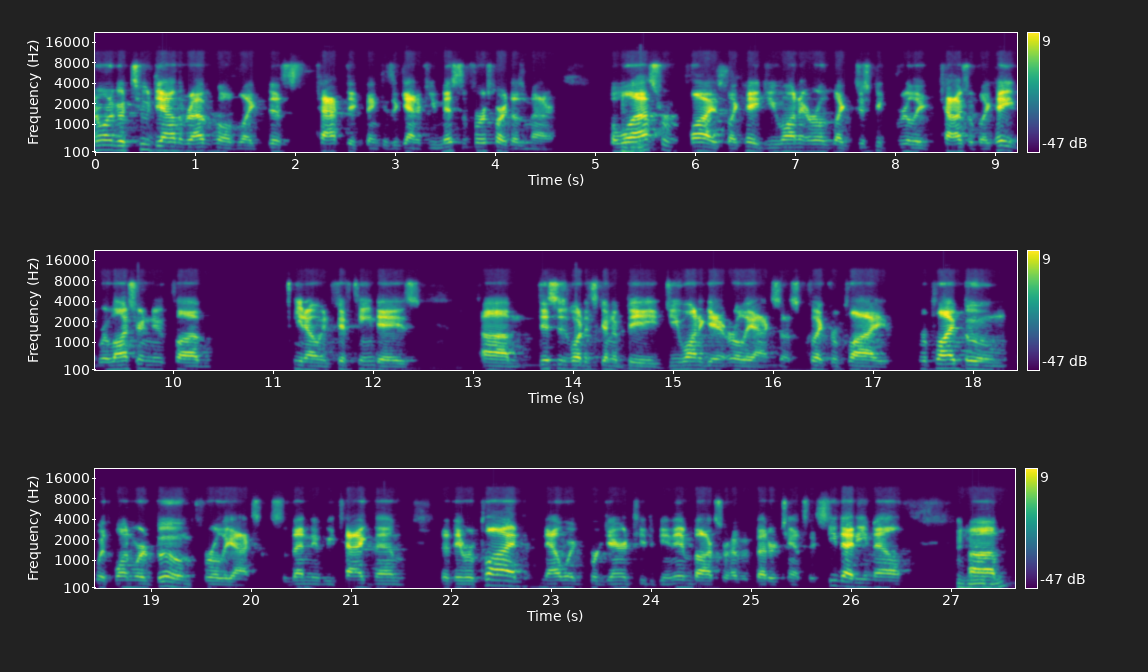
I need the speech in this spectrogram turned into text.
I, don't want to go too down the rabbit hole of like this tactic thing because again, if you miss the first part, it doesn't matter. But we'll mm-hmm. ask for replies like, hey, do you want to early like just be really casual, like, hey, we're launching a new club, you know, in 15 days um, this is what it's going to be. Do you want to get early access? Click reply, reply boom with one word boom for early access. So then we tag them that they replied. Now we're, we're guaranteed to be an inbox or have a better chance to see that email. Mm-hmm. Um,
